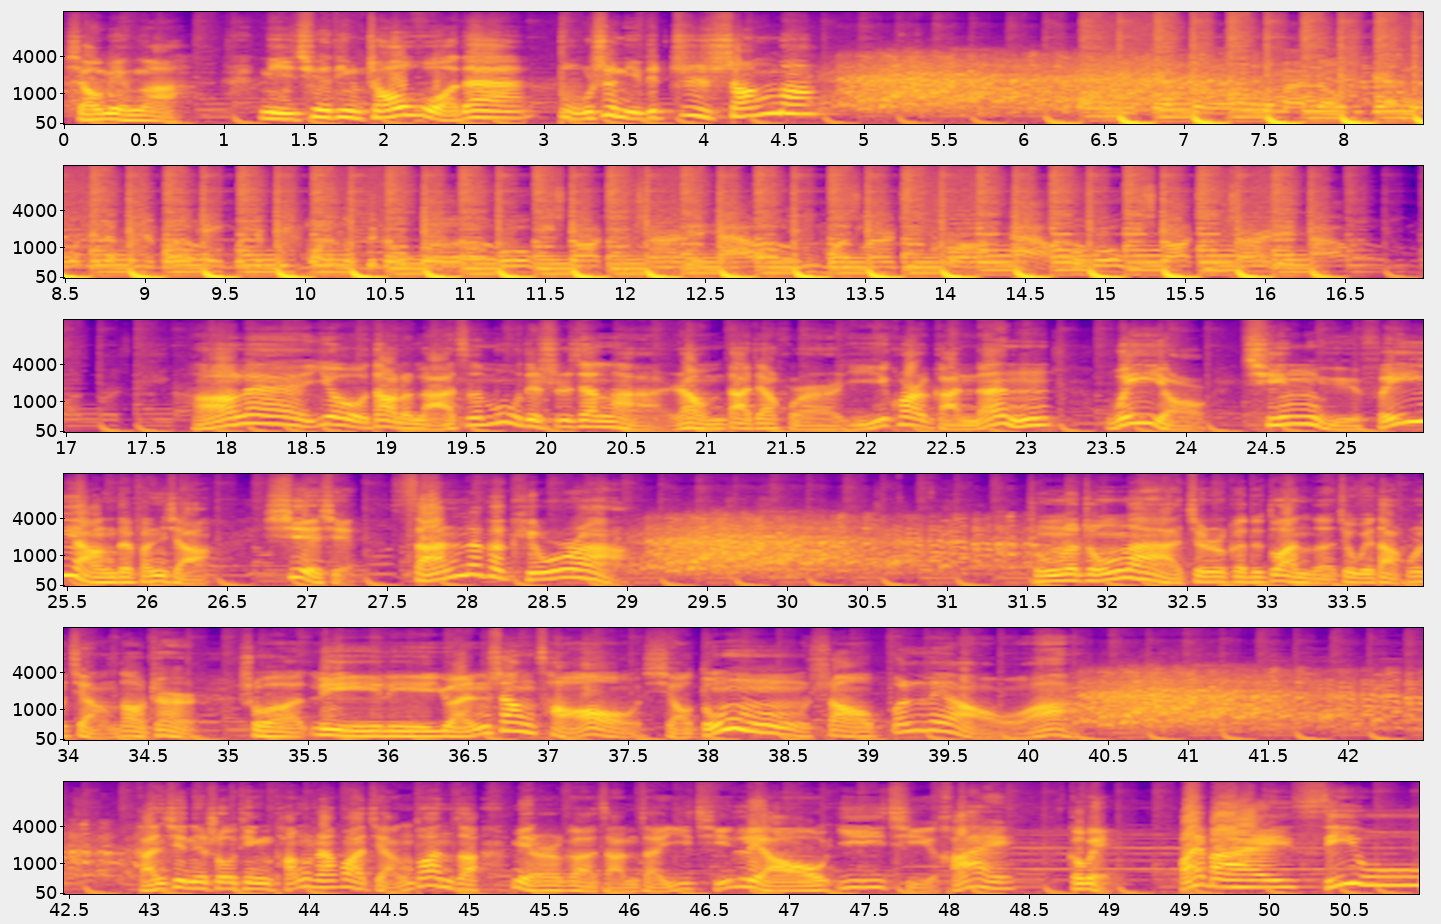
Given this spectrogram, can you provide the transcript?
小明啊，你确定着火的不是你的智商吗？好嘞，又到了拉字幕的时间了，让我们大家伙儿一块儿感恩微友轻语飞扬的分享，谢谢三了个 Q 啊！中了中了，今儿个的段子就为大伙儿讲到这儿。说离离原上草，小东少不了啊！感谢您收听唐山话讲段子，明儿个咱们再一起聊，一起嗨，各位，拜拜，see you。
